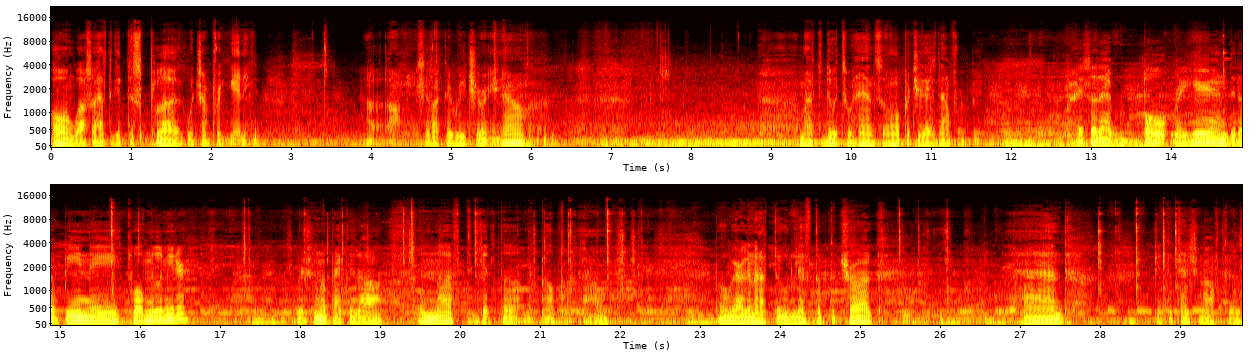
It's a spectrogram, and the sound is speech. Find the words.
Oh and we also have to get this plug which i'm forgetting uh, see if I could reach it right now. I'm gonna have to do it two hands, so I'm gonna put you guys down for a bit. Okay, so that bolt right here ended up being a 12 millimeter. So we're just gonna back it off enough to get the, the belt out. But we are gonna have to lift up the truck and get the tension off because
